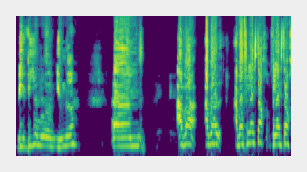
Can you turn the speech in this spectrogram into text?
wie wir, nur jünger. Ähm, aber, aber, aber vielleicht auch, vielleicht auch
